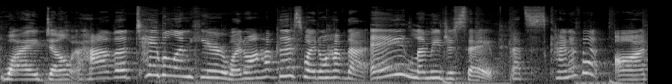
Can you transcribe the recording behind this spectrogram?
why I don't I have a table in here? Why don't I have this? Why don't I have that? A, let me just say, that's kind of an odd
